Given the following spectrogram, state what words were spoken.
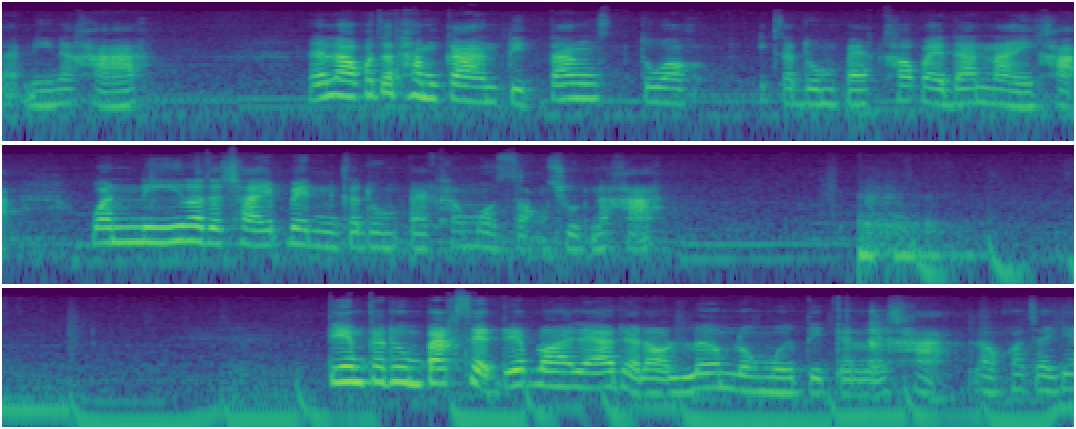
แบบนี้นะคะ แล้วเราก็จะทำการติดตั้งตัวกระดุมแป๊กเข้าไปด้านในค่ะ วันนี้เราจะใช้เป็นกระดุมแป๊กทั้งหมด 2 ชุดนะคะ เตรียมกระดุมแป๊กเสร็จเรียบร้อยแล้วเดี๋ยวเราเริ่มลงมือติดกันเลยค่ะ เราก็จะแย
